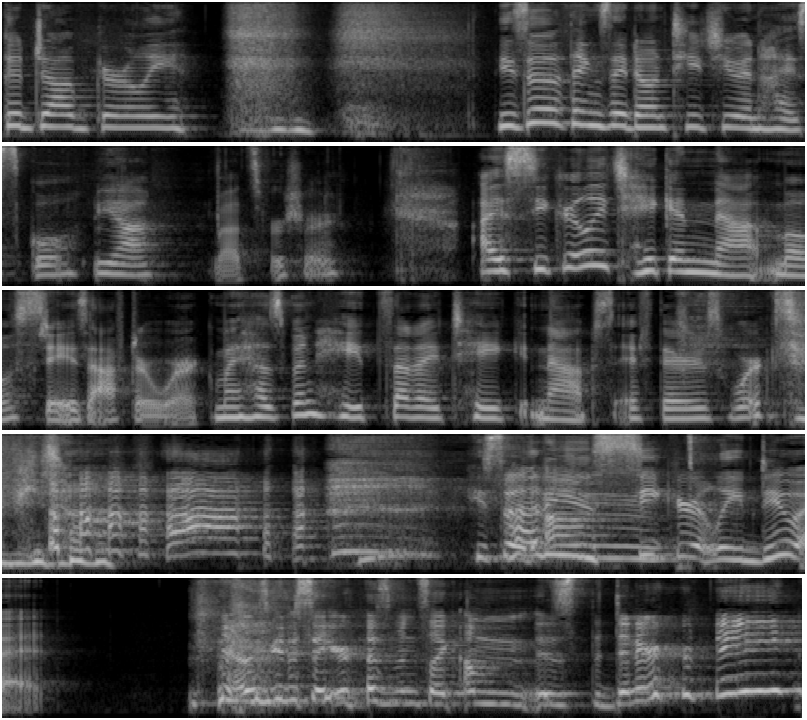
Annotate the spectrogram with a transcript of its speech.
good job, girly. These are the things they don't teach you in high school. Yeah, that's for sure. I secretly take a nap most days after work. My husband hates that I take naps if there's work to be done. He said, How do you um, secretly do it? I was gonna say your husband's like, um, is the dinner made?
